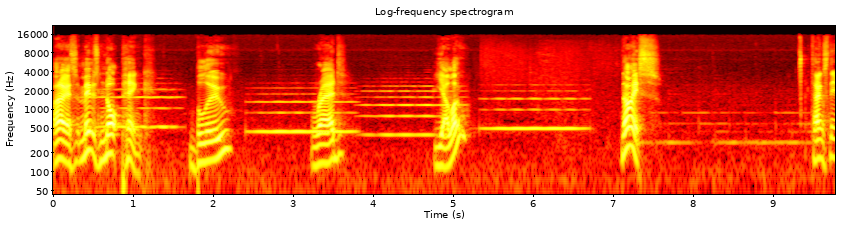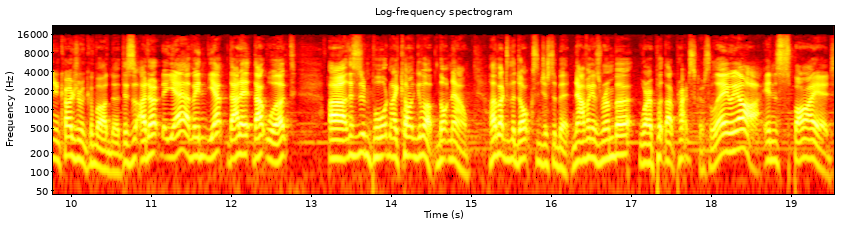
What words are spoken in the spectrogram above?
I guess maybe it's not pink. Blue. Red. Yellow? Nice. Thanks for the encouragement, Commander. This is... I don't... Yeah, I mean, yep, that it. That worked. Uh, this is important. I can't give up. Not now. I'll head back to the docks in just a bit. Now if I can remember where I put that practice crystal. There we are. Inspired.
